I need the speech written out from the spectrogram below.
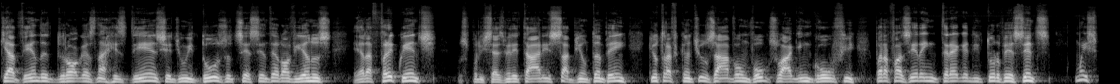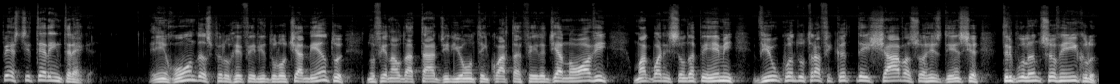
que a venda de drogas na residência de um idoso de 69 anos era frequente. Os policiais militares sabiam também que o traficante usava um Volkswagen Golf para fazer a entrega de entorpecentes, uma espécie de entrega. Em rondas pelo referido loteamento, no final da tarde de ontem, quarta-feira, dia 9, uma guarnição da PM viu quando o traficante deixava sua residência tripulando seu veículo.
